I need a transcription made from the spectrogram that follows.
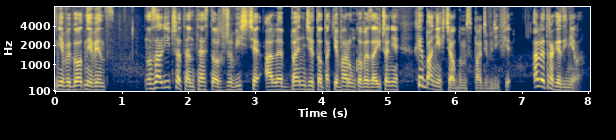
niewygodnie, więc no zaliczę ten test oczywiście, ale będzie to takie warunkowe zaliczenie. Chyba nie chciałbym spać w lifie. ale tragedii nie ma.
